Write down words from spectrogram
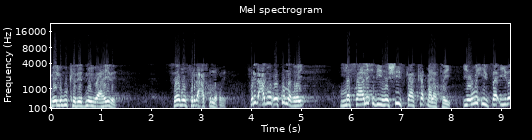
Meel lagu kadeedmay ba ahayde. See buu furid cad ku noqday. Furid cad wuxuu ku noqday masaalixdii heshiiskaa ka dhalatay iyo wixii faa'iido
